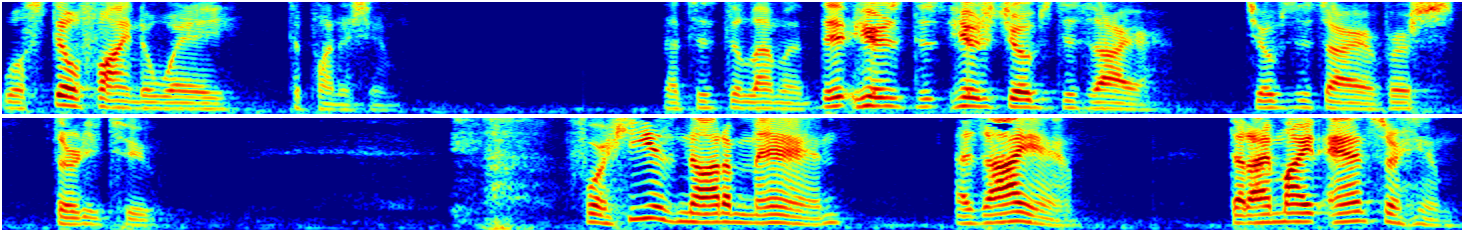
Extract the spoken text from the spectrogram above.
will still find a way to punish him. That's his dilemma. Here's, here's Job's desire. Job's desire, verse 32. For he is not a man as I am, that I might answer him,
